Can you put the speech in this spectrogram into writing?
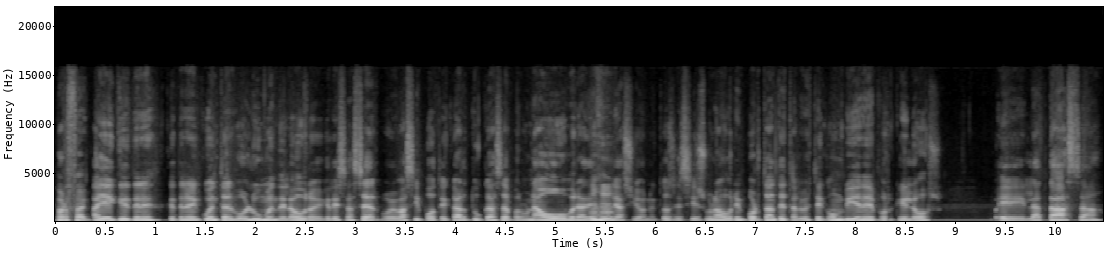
Perfecto. Ahí hay que tener, que tener en cuenta el volumen de la obra que querés hacer, porque vas a hipotecar tu casa para una obra de ampliación. Entonces, si es una obra importante, tal vez te conviene porque los eh, la tasa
